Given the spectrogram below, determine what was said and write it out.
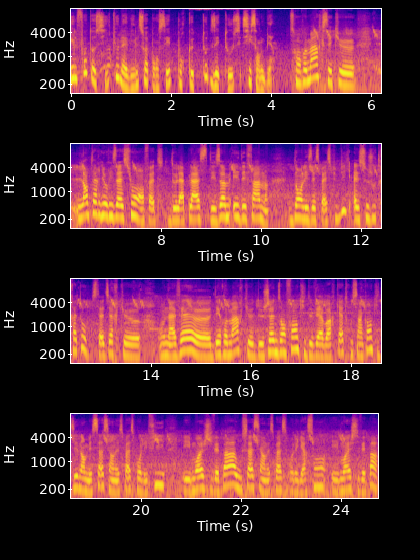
il faut aussi que la ville soit pensée pour que toutes et tous s'y sentent bien. Ce qu'on remarque, c'est que l'intériorisation en fait de la place des hommes et des femmes dans les espaces publics, elle se joue très tôt. C'est-à-dire que on avait euh, des remarques de jeunes enfants qui devaient avoir 4 ou 5 ans qui disaient non mais ça c'est un espace pour les filles et moi j'y vais pas ou ça c'est un espace pour les garçons et moi j'y vais pas.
